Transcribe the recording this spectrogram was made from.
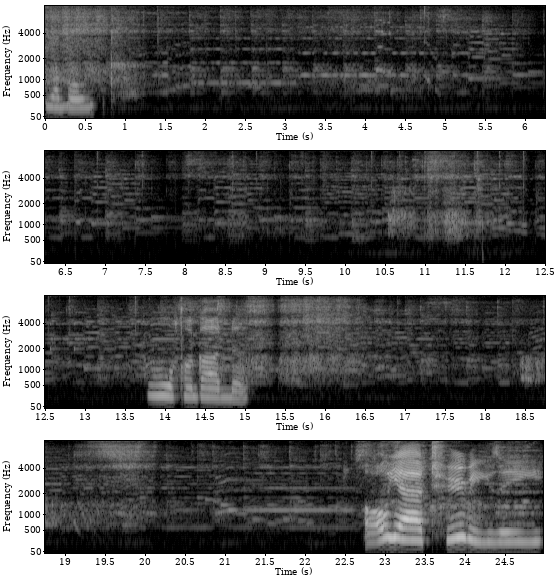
Ya bonk. Water gun. Oh yeah, too easy.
